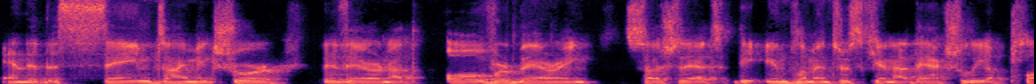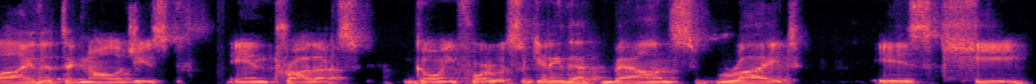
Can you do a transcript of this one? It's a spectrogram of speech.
and at the same time make sure that they are not overbearing such that the implementers cannot actually apply the technologies in products going forward. So getting that balance right is key.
